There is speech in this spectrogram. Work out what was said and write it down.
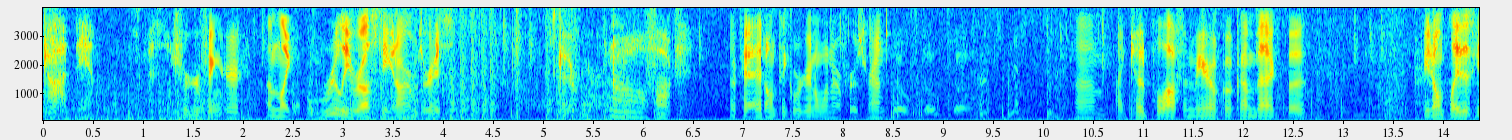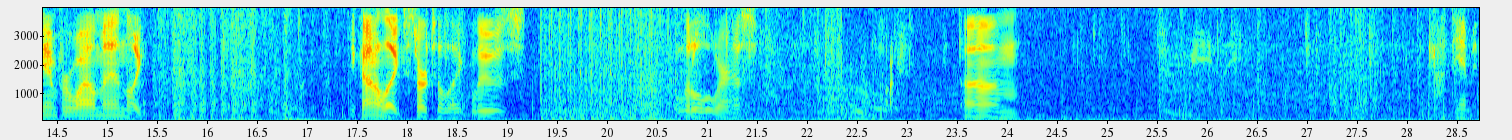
God damn, this guy's a trigger finger. I'm like really rusty in arms race. Let's get Oh fuck. Okay, I don't think we're gonna win our first round. Um, I could pull off a miracle comeback, but if you don't play this game for a while, man, like, you kind of, like, start to, like, lose a little awareness. Fuck. Um... God damn it.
